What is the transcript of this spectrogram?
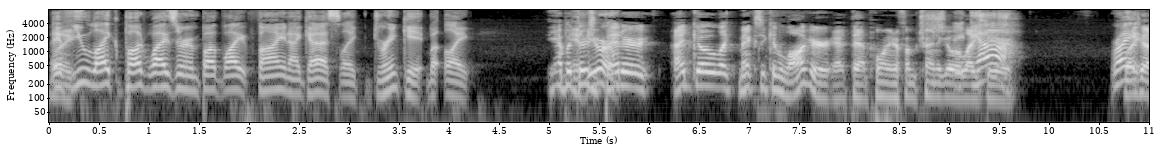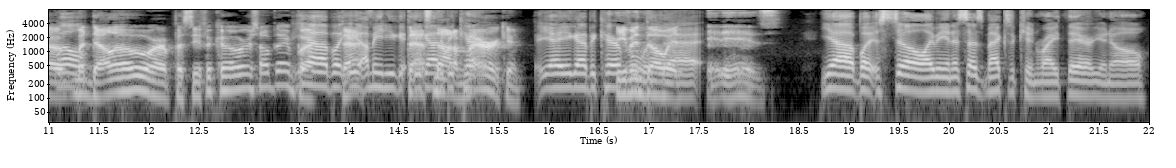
if Like- you like Budweiser and Bud Light, fine, I guess. Like, drink it. But like, yeah, but there's better. I'd go like Mexican lager at that point if I'm trying to go with light yeah, beer. Right. like a well, Modelo or a Pacifico or something. But Yeah, but yeah, I mean, you- you that's not be care- American, yeah, you gotta be careful. even with though that. it, it is. Yeah, but still, I mean, it says Mexican right there, you know.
